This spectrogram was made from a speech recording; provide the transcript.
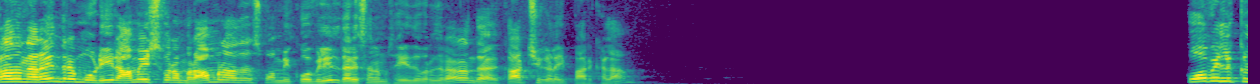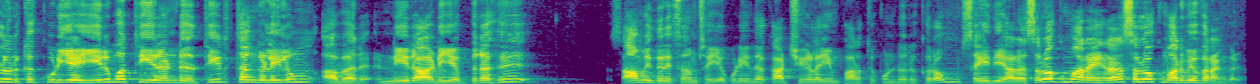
பிரதமர் நரேந்திர மோடி ராமேஸ்வரம் ராமநாத சுவாமி கோவிலில் தரிசனம் செய்து வருகிறார். அந்த காட்சிகளை பார்க்கலாம். கோவிலுக்குள் இருக்கக்கூடிய இருபத்தி இரண்டு தீர்த்தங்களிலும் அவர் நீராடிய பிறகு சாமி தரிசனம் செய்யக்கூடிய இந்த காட்சிகளையும் பார்த்து கொண்டிருக்கிறோம். செய்தியாளர் செல்வகுமார் இணைகிறார். செல்வகுமார் விவரங்கள்.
